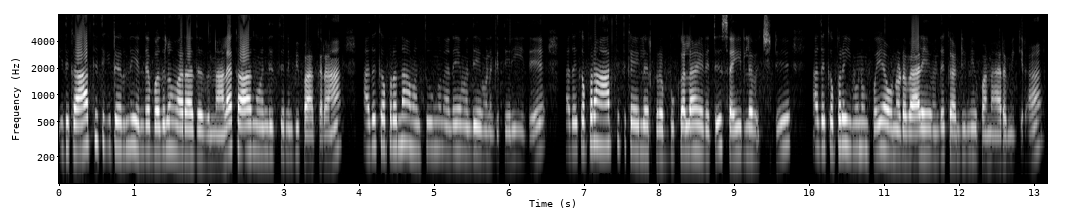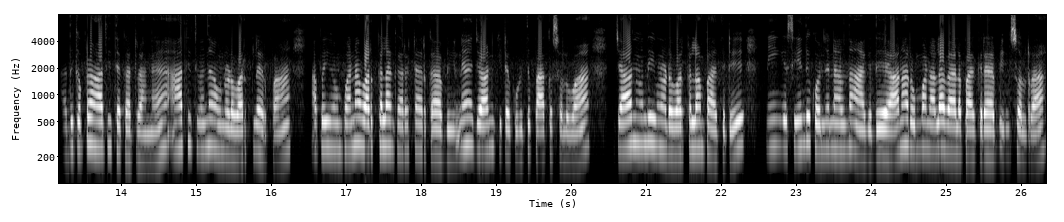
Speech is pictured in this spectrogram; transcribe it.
இதுக்கு ஆர்த்தித்துக்கிட்ட இருந்து எந்த பதிலும் வராததுனால காங் வந்து திரும்பி பார்க்குறான் அதுக்கப்புறம் தான் அவன் தூங்குனதே வந்து இவனுக்கு தெரியுது. அதுக்கப்புறம் ஆர்த்தித் கையில் இருக்கிற புக்கெல்லாம் எடுத்து சைடில் வச்சுட்டு அதுக்கப்புறம் இவனும் போய் அவனோட வேலையை வந்து கண்டினியூ பண்ண ஆரம்பிக்கிறான். அதுக்கப்புறம் ஆர்த்தித்தை காட்டுறாங்க. ஆர்த்தித் வந்து அவனோட ஒர்க்கில் இருப்பான். அப்போ இவன் பண்ண ஒர்க்கெல்லாம் கரெக்டாக இருக்கா அப்படின்னு ஜான் கிட்ட கொடுத்து பார்க்க சொல்லுவான். ஜான் வந்து இவனோட ஒர்க்கெல்லாம் பார்த்துட்டு நீங்கள் சேர்ந்து கொஞ்ச நாள் தான் ஆகுது. ஆனால் ரொம்ப நல்லா வேலை பார்க்குற அப்படின்னு சொல்கிறான்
